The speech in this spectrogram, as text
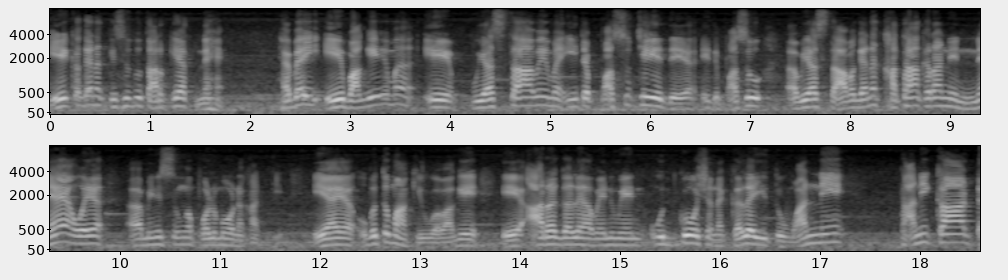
ඒක ගැන කිසිදු තර්කයක් නැහැ. හැබැයි ඒ වගේම ඒ ව්‍යස්ථාවේම ඊට පසු ඡේදය ඊට පසු ව්‍යස්ථාව ගැන කතා කරන්නේ නෑ ඔය මිනිස්සුන්ව පොළඹවන කට්ටිය. ඒ අය ඔබතුමා කිව්වා වගේ ඒ අරගල වෙනුවෙන් උද්ඝෝෂණ කළ යුතු වන්නේ තනිකාට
